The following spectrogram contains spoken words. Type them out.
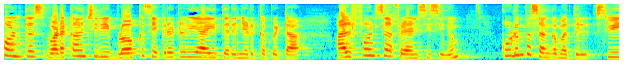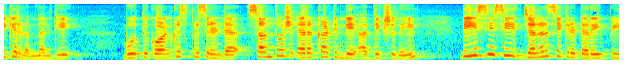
കോൺഗ്രസ് വടക്കാഞ്ചേരി ബ്ലോക്ക് സെക്രട്ടറിയായി തെരഞ്ഞെടുക്കപ്പെട്ട അൽഫോൺസ ഫ്രാൻസിസിനും കുടുംബസംഗമത്തിൽ സ്വീകരണം നൽകി. ബൂത്ത് കോൺഗ്രസ് പ്രസിഡന്റ് സന്തോഷ് എറക്കാട്ടിന്റെ അധ്യക്ഷതയിൽ D C C general secretary P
